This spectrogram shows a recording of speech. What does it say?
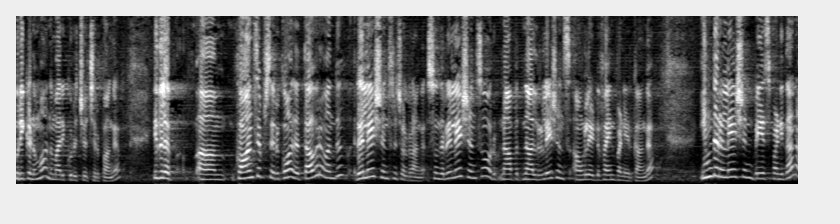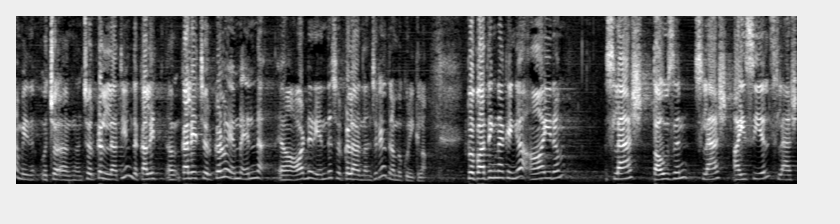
குறிக்கணுமோ அந்த மாதிரி குறித்து வச்சுருப்பாங்க. இதில் கான்செப்ட்ஸ் இருக்கும். அதை தவிர வந்து ரிலேஷன்ஸ்னு சொல்கிறாங்க ஸோ இந்த ரிலேஷன்ஸும் ஒரு நாற்பத்தி நாலு ரிலேஷன்ஸ் அவங்களே டிஃபைன் பண்ணியிருக்காங்க. இந்த ரிலேஷன் பேஸ் பண்ணி தான் நம்ம சொ- சொற்கள் எல்லாத்தையும் இந்த கலை கலை சொற்களும் என்ன என்ன ஆர்டினரி எந்த சொற்களாக இருந்தாலும் சரி அதை நம்ம குறிக்கலாம். இப்போ பார்த்தீங்கன்னாக்க இங்கே ஆயிரம் slash thousand slash ICL slash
